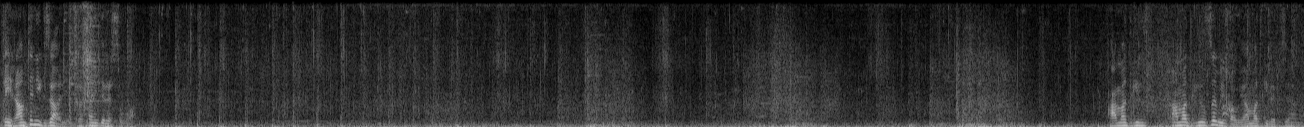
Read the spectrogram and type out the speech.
ე, რამდენი გზა არის? რა საინტერესოა? ამ ადგილ ამ ადგილზე ვიყავი, ამ ადგილებზე ანუ.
